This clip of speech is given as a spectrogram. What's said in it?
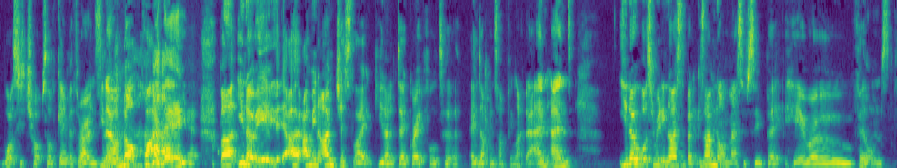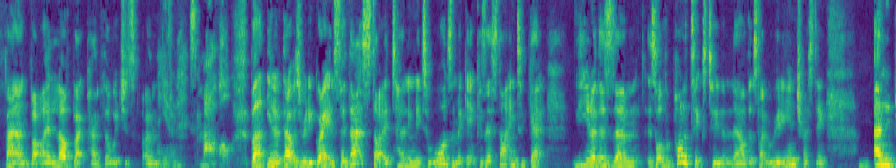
what's his chops off Game of Thrones. You know, I'm not quite there yet. But you know, it, I, I mean, I'm just like you know, dead grateful to end up in something like that. And and you know what's really nice about it because I'm not a massive superhero films fan, but I love Black Panther, which is um, you know, it's Marvel. But you know that was really great, and so that started turning me towards them again because they're starting to get, you know, there's um, sort of a politics to them now that's like really interesting, and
